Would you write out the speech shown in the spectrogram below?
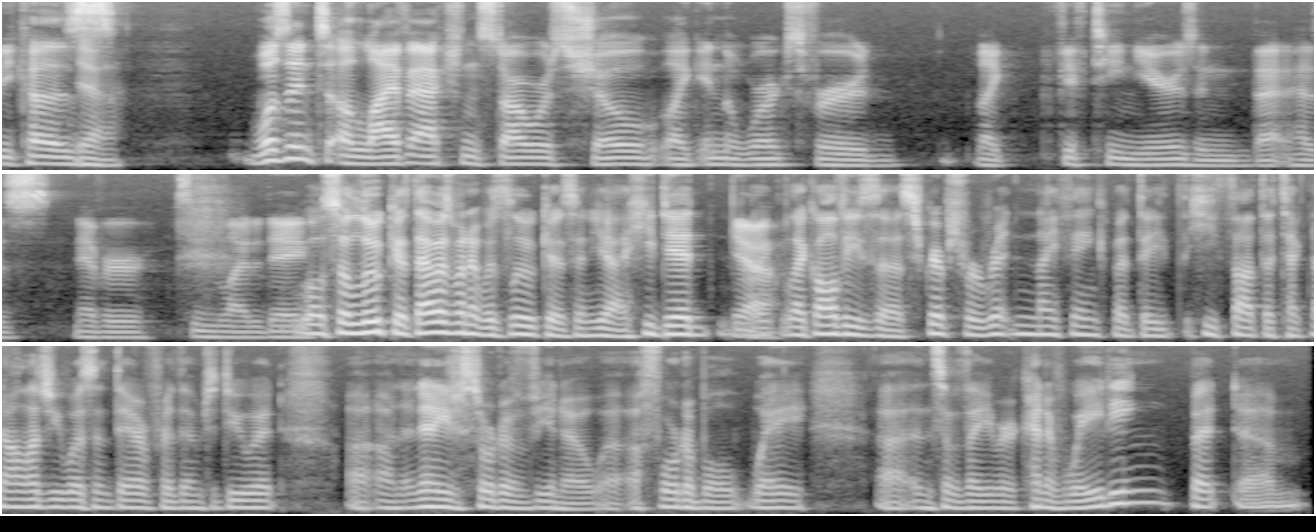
because Yeah. wasn't a live action Star Wars show like in the works for like 15 years and that has never seen the light of day. Well, so Lucas, that was when it was Lucas, and yeah, he did. Yeah. like, like all these uh, scripts were written, I think, but they he thought the technology wasn't there for them to do it uh, on in any sort of you know uh, affordable way, uh, and so they were kind of waiting. But um,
